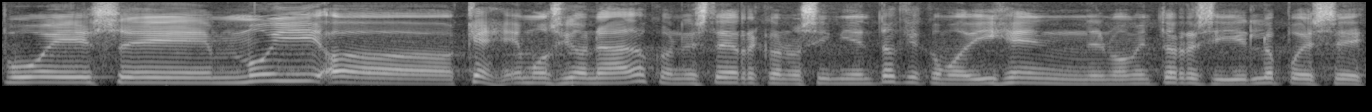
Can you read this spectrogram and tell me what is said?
Pues eh, muy oh, ¿qué? emocionado con este reconocimiento que como dije en el momento de recibirlo, pues eh,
